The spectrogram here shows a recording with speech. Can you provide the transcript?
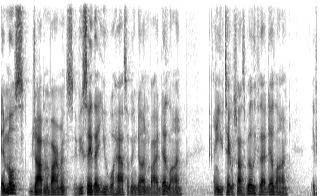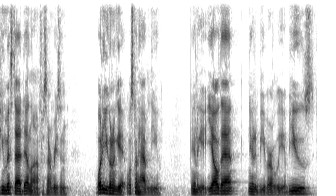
In most job environments, if you say that you will have something done by a deadline, and you take responsibility for that deadline, if you miss that deadline for some reason, what are you going to get? What's going to happen to you? You're going to get yelled at. You're going to be verbally abused.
